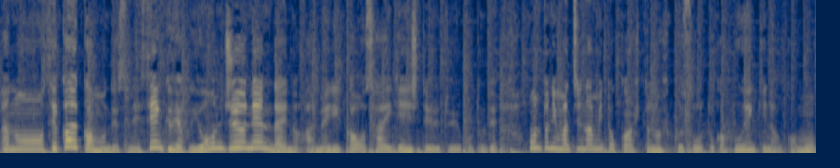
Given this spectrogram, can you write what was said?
あの、世界観もですね1940年代のアメリカを再現しているということで本当に街並みとか人の服装とか雰囲気なんかも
